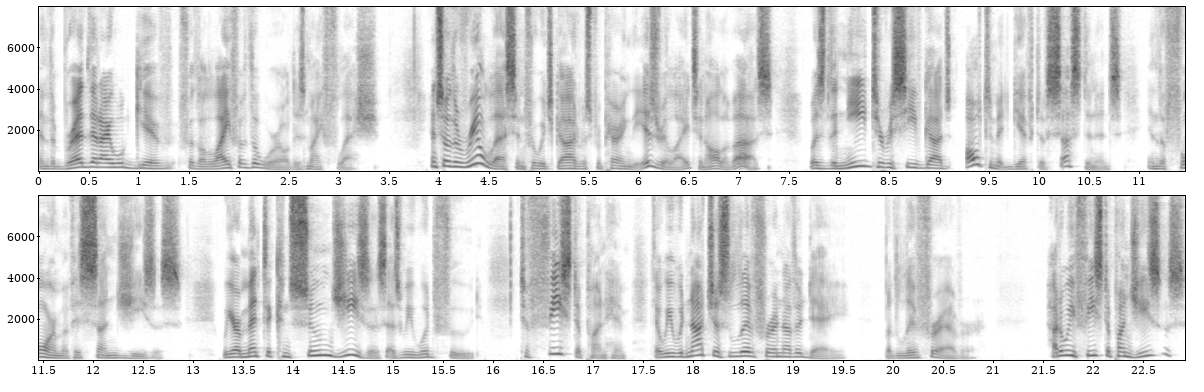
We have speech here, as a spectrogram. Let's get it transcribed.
And the bread that I will give for the life of the world is my flesh." And so the real lesson for which God was preparing the Israelites and all of us was the need to receive God's ultimate gift of sustenance in the form of his son Jesus. We are meant to consume Jesus as we would food, to feast upon him, that we would not just live for another day, but live forever. How do we feast upon Jesus?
